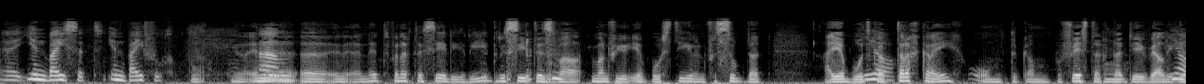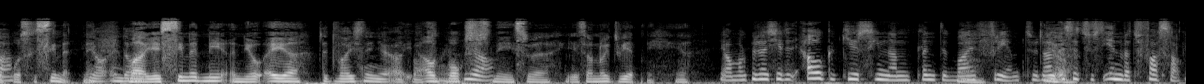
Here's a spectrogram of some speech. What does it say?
uh, een bysit, een byvoeg. Ja. Ja, en um, uh, uh, net vinnig te sê die read receipt is waar iemand vir jou e-pos stuur en versoek dat hy 'n boodskap ja. terugkry om te kan bevestig hmm. dat jy wel die ja. e-pos gesien het, nee. Ja, dan, maar jy sien dit nie in jou eie dit wys nie in jou outbox, outbox nie. Ja. nie, so jy sal nooit weet nie. Ja. Ja, maar as jy dit elke keer sien dan klink dit baie hmm. vreemd. So dan ja. is dit soos een wat vashak.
